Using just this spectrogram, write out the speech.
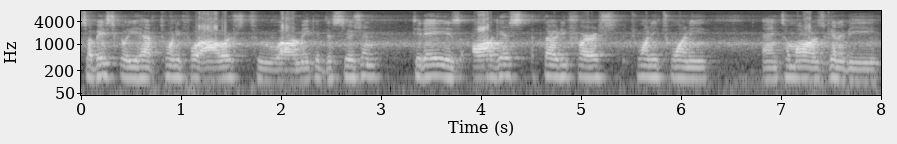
So basically you have 24 hours to uh, make a decision. Today is August 31st, 2020, and tomorrow is going to be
